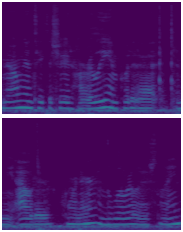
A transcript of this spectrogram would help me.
Now I'm going to take the shade Harley and put it at in the outer corner on the lower lash line.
